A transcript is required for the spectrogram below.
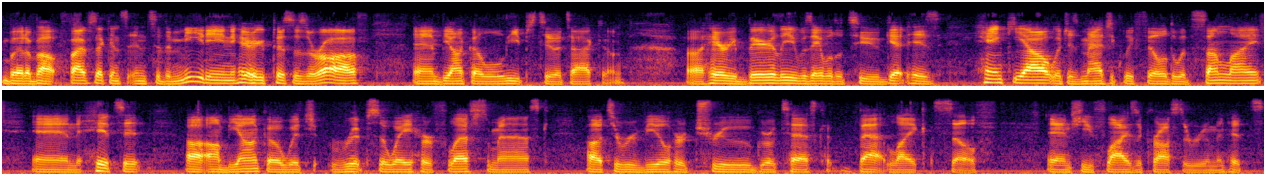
But about five seconds into the meeting, Harry pisses her off, and Bianca leaps to attack him. Uh, Harry barely was able to, to get his hanky out, which is magically filled with sunlight, and hits it uh, on Bianca, which rips away her flesh mask uh, to reveal her true, grotesque, bat like self. And she flies across the room and hits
